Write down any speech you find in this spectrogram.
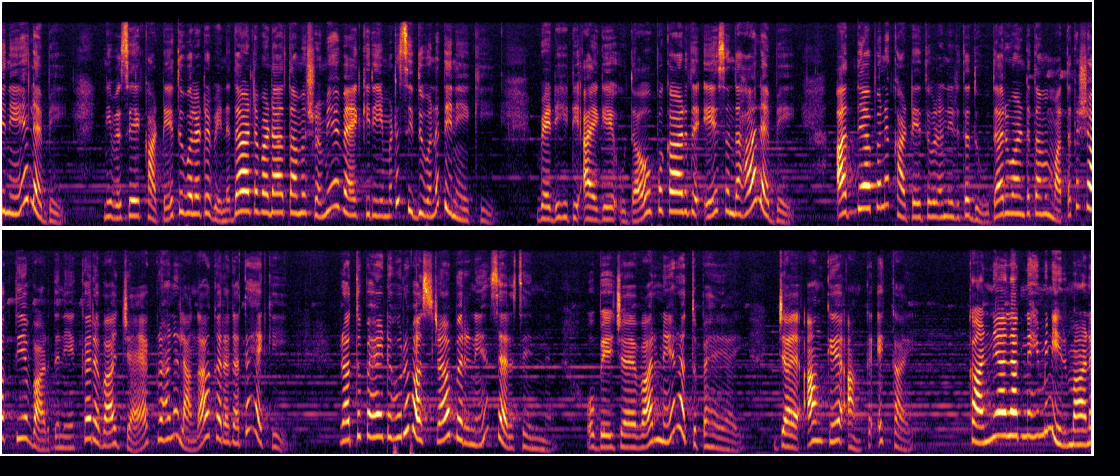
දිනේ ලැබෙයි. නිවසේ කටයුතු වලට වෙනදාට වඩා තම ශ්‍රමය වැය කිරීමට සිදුවන දිනයකි. වැඩිහිටි අයගේ උදව් උපකාරද ඒ සඳහා ලැබෙයි. අධ්‍යාපන කටයුතුවල නිරත දූදරුවන්ට තම මතක ශක්තිය වර්ධනය කරවා ජයග්‍රහණ ළඟා කරගත හැකියි. රතු පැහැයට හුරු වස්ත්‍රාභරණයෙන් සැරසෙන්න. ඔබේ ජය වර්ණය රතු පැහැයයි. ජය අංකය අංක 1යි. කන්‍යා ලග්න හිමි නිර්මාණ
